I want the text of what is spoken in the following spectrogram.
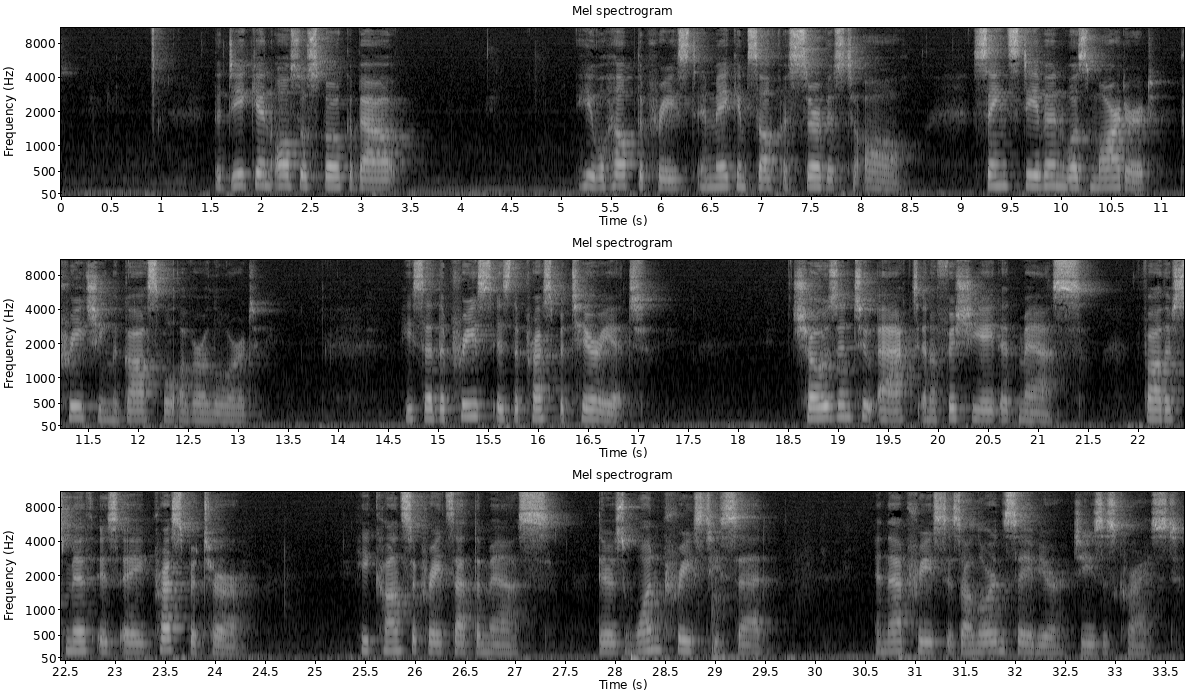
The deacon also spoke about he will help the priest and make himself a service to all. Saint Stephen was martyred, preaching the gospel of our Lord. He said the priest is the presbyteriate, chosen to act and officiate at Mass. Father Smith is a presbyter. He consecrates at the Mass. There's one priest, he said, and that priest is our Lord and Savior, Jesus Christ.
